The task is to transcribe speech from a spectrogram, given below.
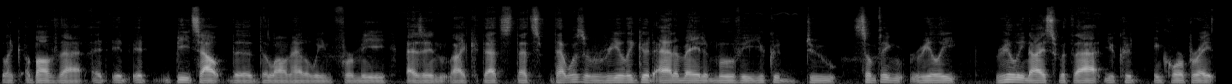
like above that. It, it it beats out the the Long Halloween for me. As in, like that's that's that was a really good animated movie. You could do something really really nice with that. You could incorporate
